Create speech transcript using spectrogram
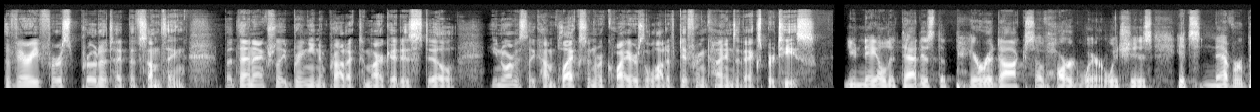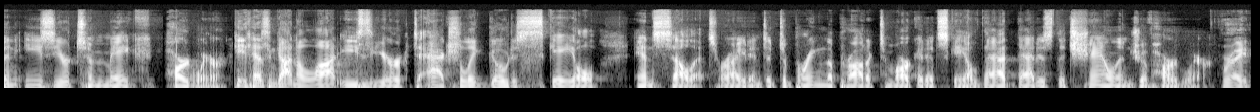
the very first prototype of something. But then actually bringing a product to market is still enormously complex and requires a lot of different kinds of expertise. You nailed it. That is the paradox of hardware, which is it's never been easier to make hardware. It hasn't gotten a lot easier to actually go to scale and sell it right and to, to bring the product to market at scale that that is the challenge of hardware right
